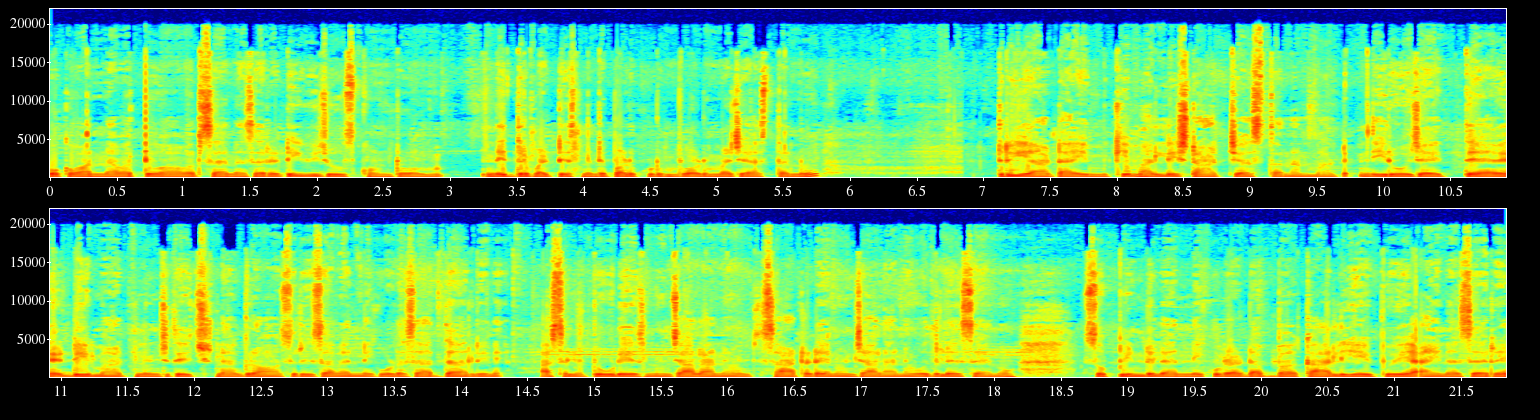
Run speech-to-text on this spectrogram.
ఒక వన్ అవర్ టూ అవర్స్ అయినా సరే టీవీ చూసుకుంటాం నిద్ర పట్టేసిందంటే పడుకోవడం పోవడమే చేస్తాను. త్రీ ఆ టైంకి మళ్ళీ స్టార్ట్ చేస్తాను అనమాట ఈరోజు అయితే డిమార్ట్ నుంచి తెచ్చిన గ్రాసరీస్ అవన్నీ కూడా సర్దాలి అసలు టూ డేస్ నుంచి అలానే సాటర్డే నుంచి అలానే వదిలేసాను సో పిండిలన్నీ కూడా డబ్బా ఖాళీ అయిపోయి అయినా సరే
